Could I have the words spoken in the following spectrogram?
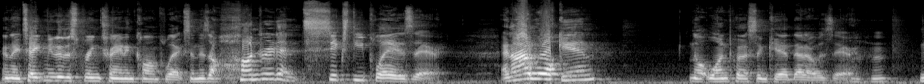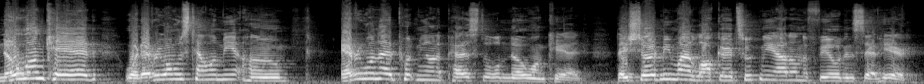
and they take me to the spring training complex, and there's 160 players there, and I walk in, not one person cared that I was there. Mm-hmm. No one cared what everyone was telling me at home. Everyone that had put me on a pedestal, no one cared. They showed me my locker, took me out on the field, and said, Here.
